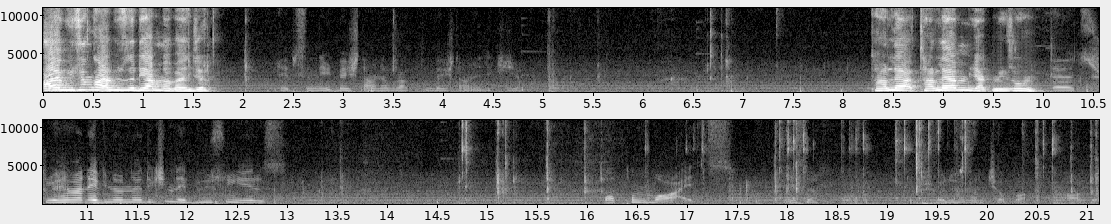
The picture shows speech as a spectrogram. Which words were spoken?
Ay bütün karpuzları yapma bence. Hepsini değil 5 tane bıraktım 5 tane dikeceğim. Tarla tarla yapmayacak mıyız oğlum? Evet şu hemen evin önüne dikeyim de büyüsün yeriz. Open wide. Neyse. Şöyle hemen çapa abi.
